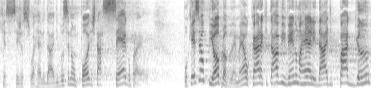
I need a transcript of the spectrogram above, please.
que essa seja a sua realidade, e você não pode estar cego para ela. Porque esse é o pior problema, é o cara que está vivendo uma realidade pagã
